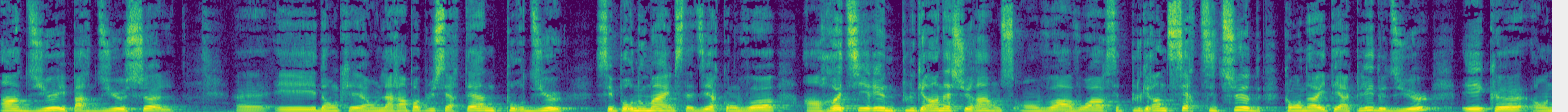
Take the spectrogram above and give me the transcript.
en Dieu et par Dieu seul. et donc, on ne la rend pas plus certaine pour Dieu c'est pour nous-mêmes, c'est-à-dire qu'on va en retirer une plus grande assurance, on va avoir cette plus grande certitude qu'on a été appelé de Dieu et qu'on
